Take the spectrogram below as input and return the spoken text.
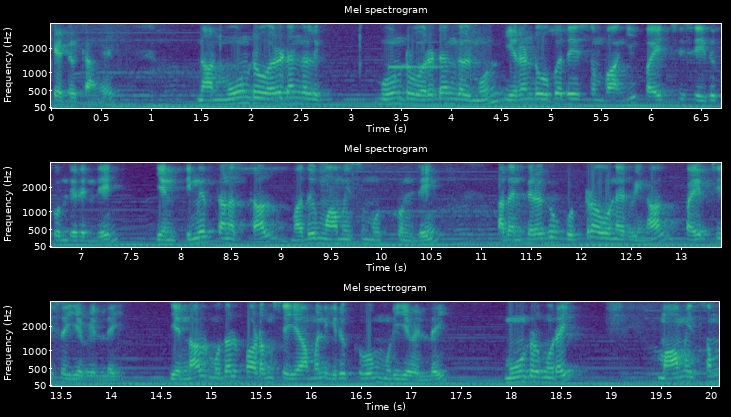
கேட்டிருக்காங்க. நான் மூன்று வருடங்களுக்கு மூன்று வருடங்கள் முன் இரண்டு உபதேசம் வாங்கி பயிற்சி செய்து கொண்டிருந்தேன். என் திமிர்த்தனத்தால் மது மாமிசம் உட்கொண்டேன். அதன் பிறகு குற்ற உணர்வினால் பயிற்சி செய்யவில்லை. என்னால் முதல் பாடம் செய்யாமல் இருக்கவும் முடியவில்லை. மூன்று முறை மாமிசம்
